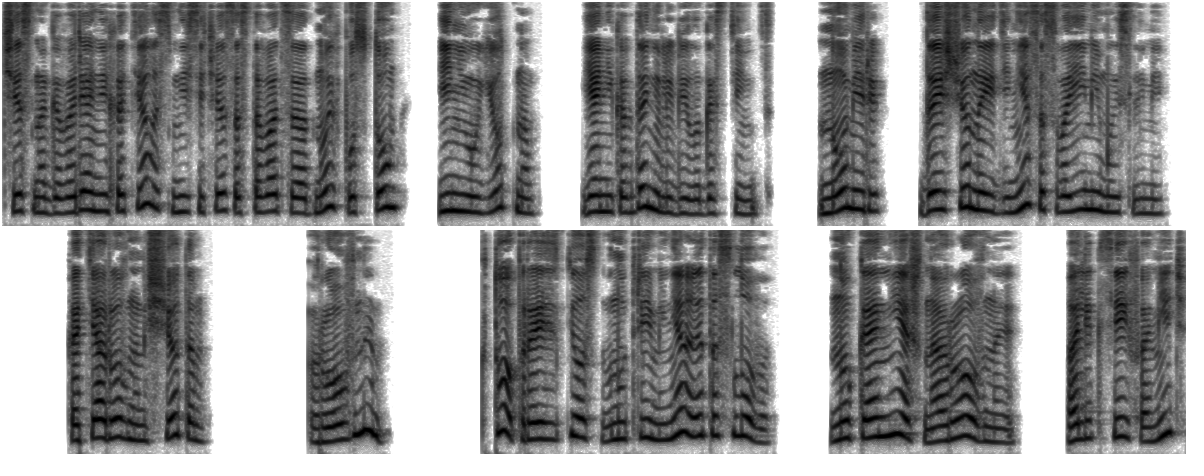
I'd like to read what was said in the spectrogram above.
Честно говоря, не хотелось мне сейчас оставаться одной в пустом и неуютном. Я никогда не любила гостиниц. Номере, да еще наедине со своими мыслями. Хотя ровным счетом... Ровным? Кто произнес внутри меня это слово? Ну, конечно, ровное. Алексей Фомич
